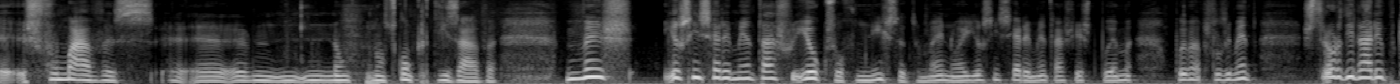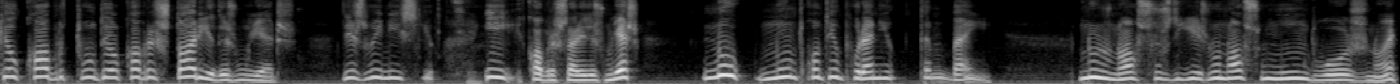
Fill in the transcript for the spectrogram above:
esfumava-se, não, não se concretizava. Mas eu sinceramente acho, eu que sou feminista também, não é? Eu sinceramente acho este poema um poema absolutamente extraordinário porque ele cobre tudo, ele cobre a história das mulheres, desde o início. Sim. E cobre a história das mulheres no mundo contemporâneo também. Nos nossos dias, no nosso mundo hoje, não é?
